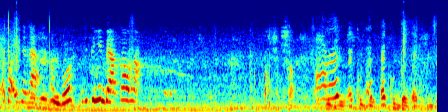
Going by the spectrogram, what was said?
Apa isi dah? Ambo. Mesti dingin bakal nak. Eh kudu, eh kudu, eh kudu.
